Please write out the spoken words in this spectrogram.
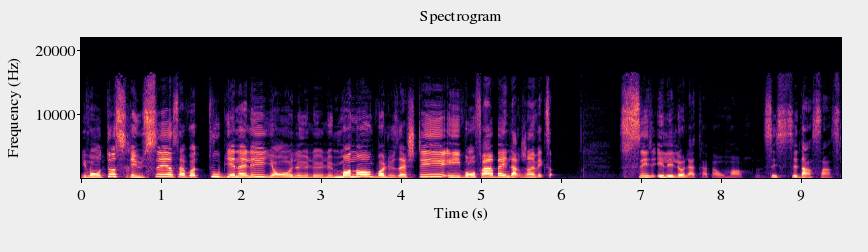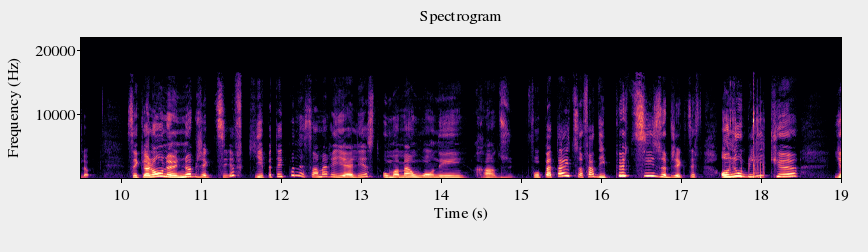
ils vont tous réussir, ça va tout bien aller. Le, le, va les acheter et ils vont faire bien de l'argent avec ça. C'est, elle est là, la trappe à homard. C'est, dans ce sens-là. C'est que là, on a un objectif qui est peut-être pas nécessairement réaliste au moment où on est rendu. Il faut peut-être se faire des petits objectifs. On oublie que il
